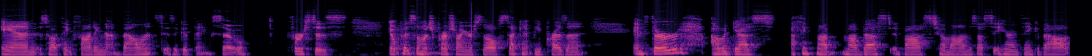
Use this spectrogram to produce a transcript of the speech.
And so I think finding that balance is a good thing. So, first is don't put so much pressure on yourself. Second, be present. And third, I would guess I think my my best advice to a mom as I sit here and think about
